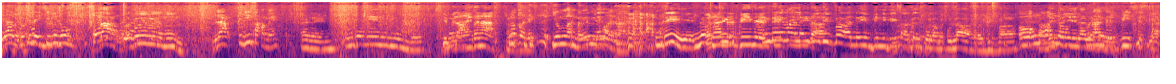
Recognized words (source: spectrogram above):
Yan, buti na isipin mo. Black, baguhin mo yun yun. Black, tigisa kami. Alin? Ang ganda yun yung number. Bibilangin ko na. Ano ba? Yung ano, yung ano. Hindi. 100 pieces. Hindi, malay mo, di ba, ano yung binigay sa atin, kulang-kulang, o, di ba? Oo, oh, ano, 100 pieces nga.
